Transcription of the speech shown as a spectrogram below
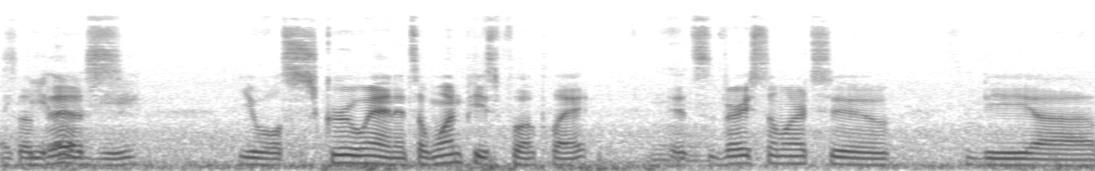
like So the this- OG. You will screw in. It's a one-piece float plate. It's very similar to the uh,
